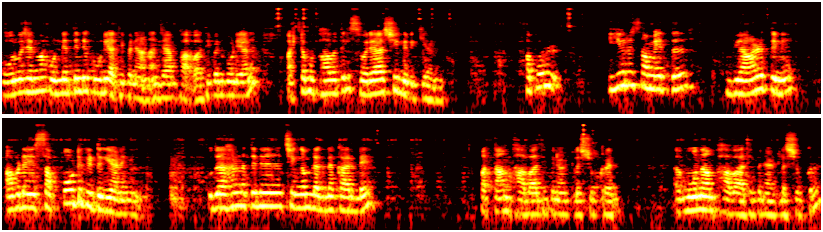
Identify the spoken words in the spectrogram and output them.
പൂർവജന്മ പുണ്യത്തിന്റെ കൂടി അധിപനാണ് അഞ്ചാം ഭാവ അധിപൻ കൂടിയാണ്. അഷ്ടമഭാവത്തിൽ സ്വരാശിയിലിരിക്കുകയാണ് അപ്പോൾ ഈ ഒരു സമയത്ത് വ്യാഴത്തിന് അവിടെ സപ്പോർട്ട് കിട്ടുകയാണെങ്കിൽ ഉദാഹരണത്തിന് ചിങ്ങം ലഗ്നക്കാരന്റെ പത്താം ഭാവാധിപനായിട്ടുള്ള ശുക്രൻ മൂന്നാം ഭാവാധിപനായിട്ടുള്ള ശുക്രൻ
